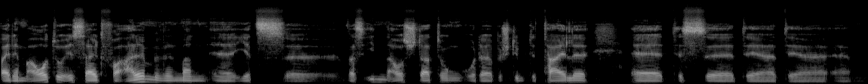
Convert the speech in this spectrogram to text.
bei dem Auto ist halt vor allem, wenn man äh, jetzt äh, was Innenausstattung oder bestimmte Teile äh, des, der, der ähm, äh,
